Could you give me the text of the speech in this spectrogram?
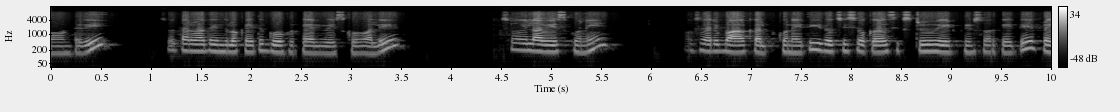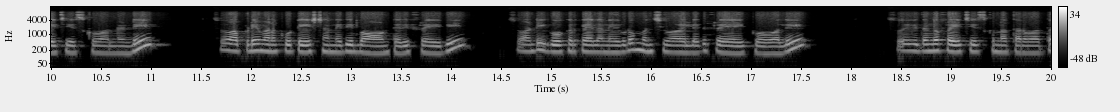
బాగుంటుంది. సో తర్వాత ఇందులోకి అయితే గోకరకాయలు వేసుకోవాలి. సో ఇలా వేసుకొని ఒకసారి బాగా కలుపుకొని అయితే ఇది వచ్చేసి ఒక సిక్స్ టు ఎయిట్ మినిట్స్ వరకు అయితే ఫ్రై చేసుకోవాలండి. సో అప్పుడే మనకు టేస్ట్ అనేది బాగుంటుంది ఫ్రైది. సో అంటే ఈ గోకరకాయలు అనేది కూడా మంచి ఆయిల్ అయితే ఫ్రై అయిపోవాలి. సో ఈ విధంగా ఫ్రై చేసుకున్న తర్వాత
